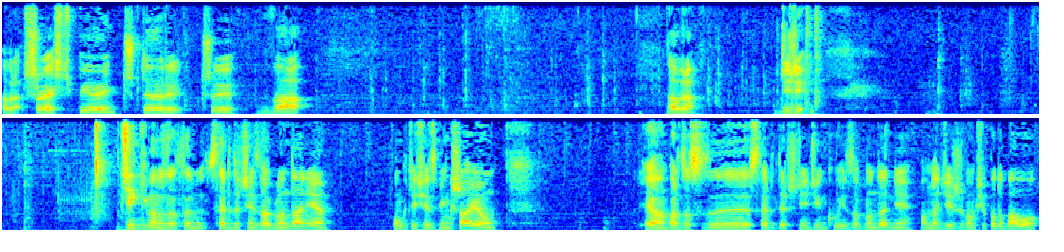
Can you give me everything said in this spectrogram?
Dobra, 6, 5, 4, 3, 2. Dobra. GG. Dzięki Wam zatem serdecznie za oglądanie. Punkty się zwiększają. Ja Wam bardzo serdecznie dziękuję za oglądanie. Mam nadzieję, że Wam się podobało.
